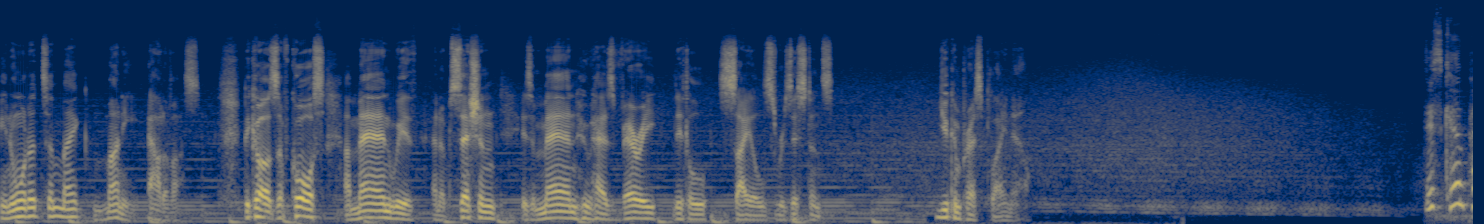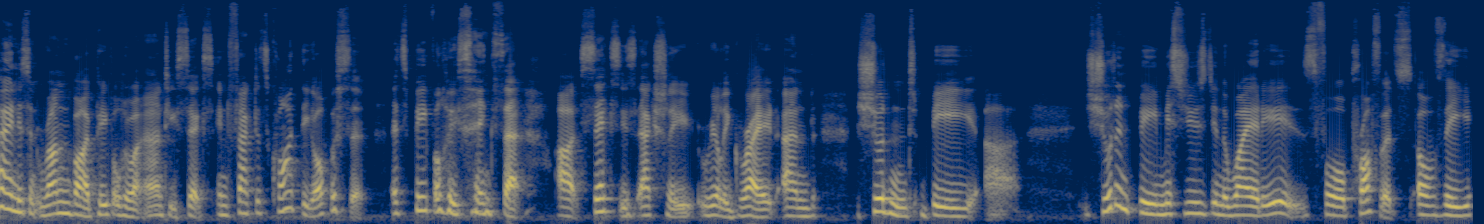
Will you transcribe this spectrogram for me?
in order to make money out of us. Because, of course, a man with an obsession is a man who has very little sales resistance. You can press play now. This campaign isn't run by people who are anti sex. In fact, it's quite the opposite. It's people who think that uh, sex is actually really great and shouldn't be. Uh, shouldn't be misused in the way it is for profits of the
